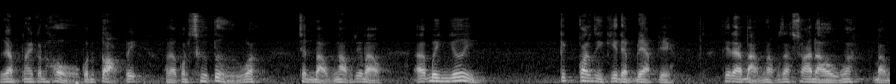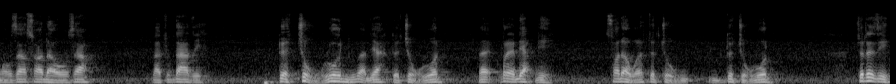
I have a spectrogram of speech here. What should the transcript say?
gặp ngay con hổ con cọp ấy hoặc là con sư tử đúng không? Trần Bảo Ngọc chứ bảo à, Bình ơi cái con gì kia đẹp đẹp gì thế là Bảo Ngọc ra xoa đầu đúng không? Bảo Ngọc ra xoa đầu sao? Là chúng ta gì? Tuyệt chủng luôn các bạn nhá tuyệt chủng luôn. Đấy có này đẹp gì xoa đầu là tuyệt chủng tuyệt chủng luôn. Cho nên gì?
